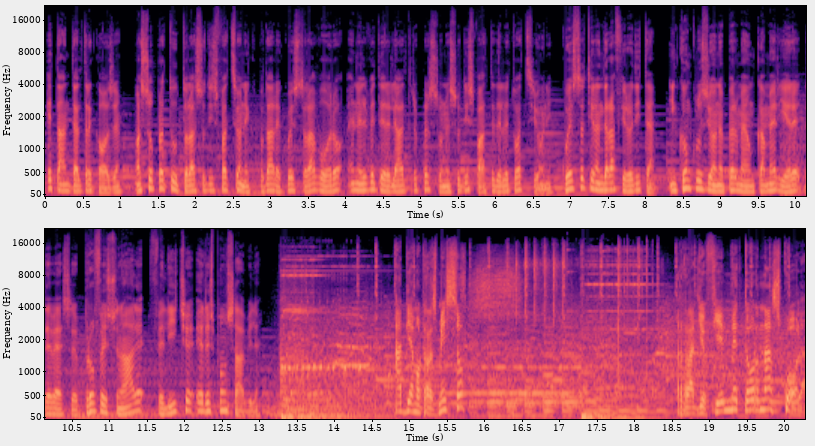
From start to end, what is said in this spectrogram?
e tante altre cose. Ma soprattutto la soddisfazione che può dare questo lavoro è nel vedere le altre persone soddisfatte delle tue azioni. Questo ti renderà fiero di te. In conclusione, per me un cameriere deve essere professionale, felice e responsabile. Abbiamo trasmesso Radio Fiemme torna a scuola.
